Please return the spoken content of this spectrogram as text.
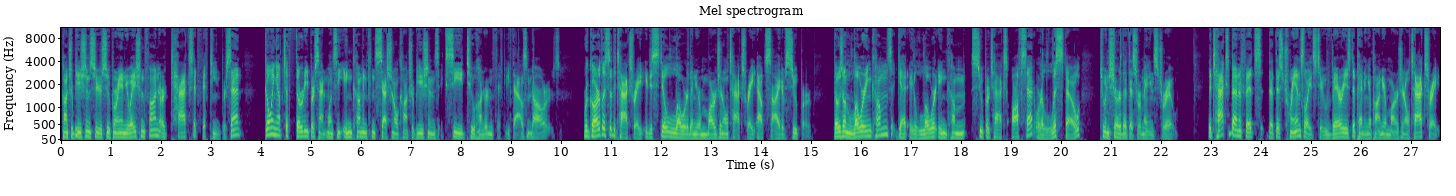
Contributions to your superannuation fund are taxed at 15%, going up to 30% once the income and concessional contributions exceed $250,000. Regardless of the tax rate, it is still lower than your marginal tax rate outside of super. Those on lower incomes get a lower income super tax offset or LISTO to ensure that this remains true. The tax benefits that this translates to varies depending upon your marginal tax rate.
